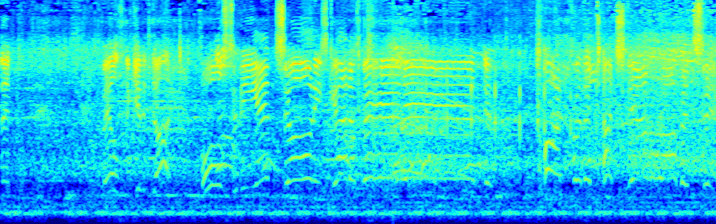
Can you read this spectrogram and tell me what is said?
that fails to get it done. Falls to the end zone. He's got a man and caught for the touchdown, Robinson.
